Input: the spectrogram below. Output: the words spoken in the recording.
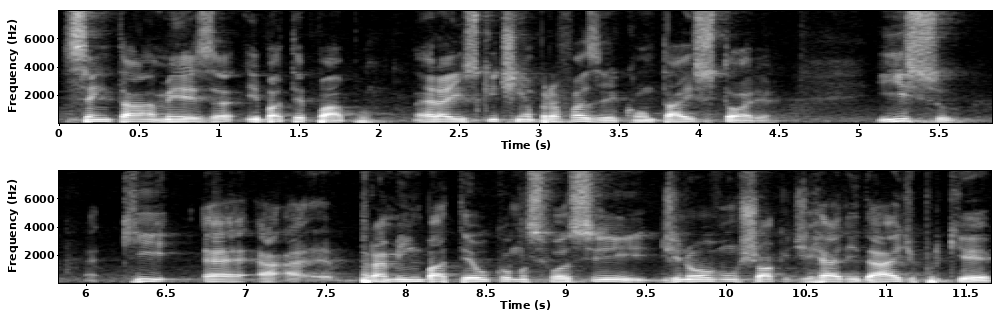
sentar à mesa e bater papo. Era isso que tinha para fazer, contar a história. Isso que, é, para mim, bateu como se fosse, de novo, um choque de realidade, porque,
